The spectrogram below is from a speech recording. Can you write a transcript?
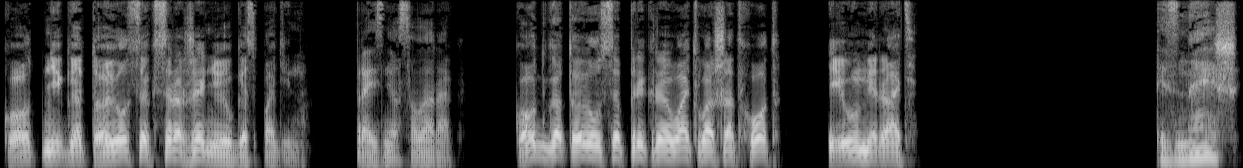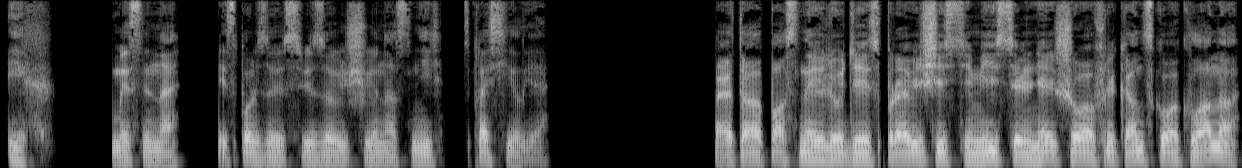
«Кот не готовился к сражению, господин», — произнес Аларак. «Кот готовился прикрывать ваш отход и умирать». «Ты знаешь их?» — мысленно, используя связующую нас нить, спросил я. «Это опасные люди из правящей семьи сильнейшего африканского клана?»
